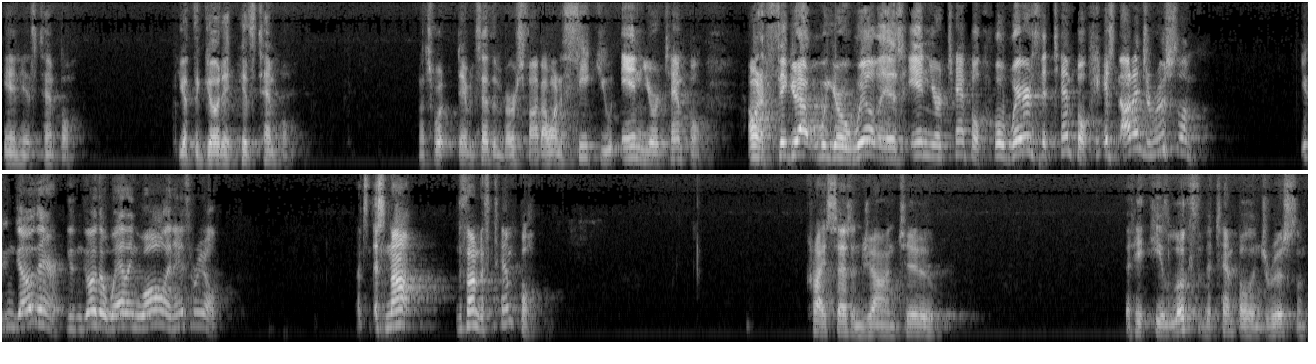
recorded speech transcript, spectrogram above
in his temple. You have to go to his temple. That's what David says in verse 5. I want to seek you in your temple. I want to figure out what your will is in your temple. Well, where's the temple? It's not in Jerusalem. You can go there. You can go to the Wailing Wall in Israel. It's, it's not, it's not his temple. Christ says in John 2 that he, he looks at the temple in Jerusalem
